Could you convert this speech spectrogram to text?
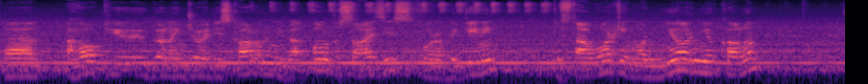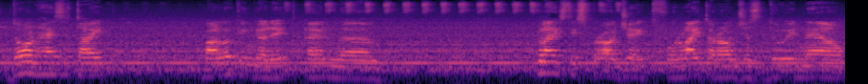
Um, I hope you're gonna enjoy this column. You got all the sizes for a beginning to start working on your new column. Don't hesitate by looking at it and um, place this project for later on. Just do it now.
